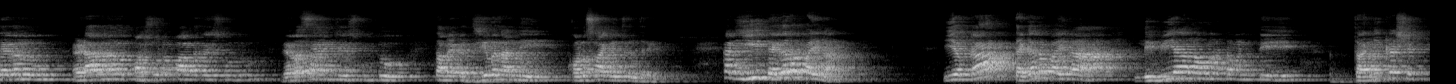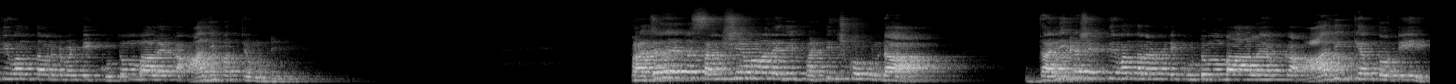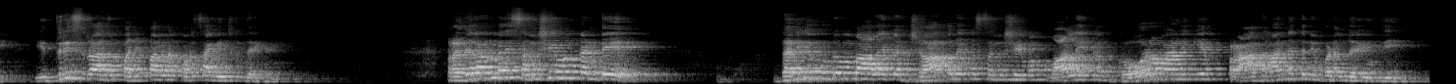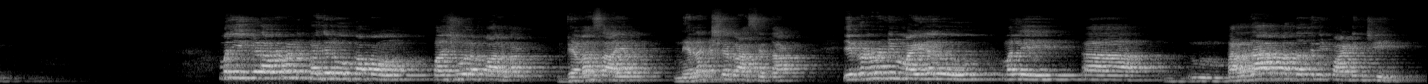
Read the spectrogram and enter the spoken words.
తెగలు ఎడారులలో పశువుల పాలన చేసుకుంటూ వ్యవసాయం చేసుకుంటూ తమ యొక్క జీవనాన్ని కొనసాగించడం జరిగింది. కానీ ఈ తెగల పైన ఈ యొక్క తెగల పైన లిబియాలో ఉన్నటువంటి ధనిక శక్తివంతమైనటువంటి కుటుంబాల యొక్క ఆధిపత్యం ఉండేది. ప్రజల యొక్క సంక్షేమం అనేది పట్టించుకోకుండా ధనిక శక్తివంతమైనటువంటి కుటుంబాల యొక్క ఆధిక్యంతో ఇద్రిస్ రాజు పరిపాలన కొనసాగించడం జరిగింది. ప్రజలందరి సంక్షేమం కంటే ధనిక కుటుంబాల యొక్క జాతుల యొక్క సంక్షేమం వాళ్ళ యొక్క గౌరవానికే ప్రాధాన్యతనివ్వడం జరిగింది. మరి ఇక్కడ ఉన్నటువంటి ప్రజలు పాపం పశువుల పాలన వ్యవసాయం నిరక్షరాస్యత ఇక్కడ ఉన్నటువంటి మహిళలు మళ్ళీ పరదా పద్ధతిని పాటించి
